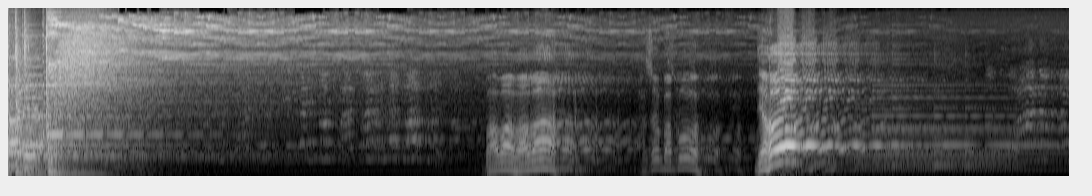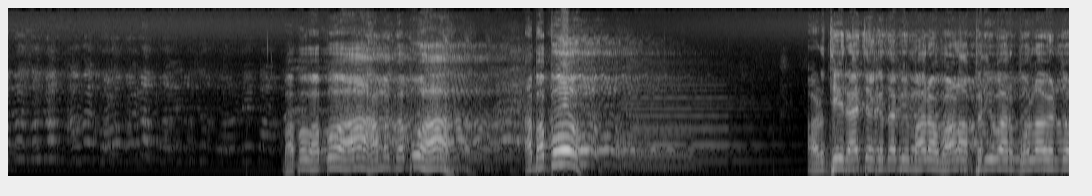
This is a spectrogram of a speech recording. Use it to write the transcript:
મારે વાવા વાવા હસો બાપુ જય હો બાપુ બાપુ હા હમદ બાપુ હા હા બાપુ અડધી રાતે કદાચ મારા વાળા પરિવાર બોલાવે તો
